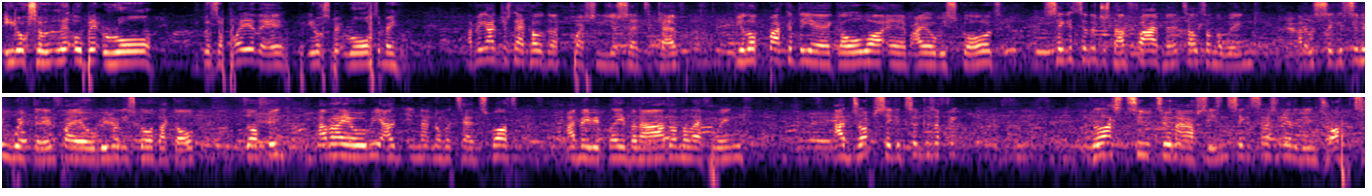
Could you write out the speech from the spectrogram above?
he looks a little bit raw. There's a player there, but he looks a bit raw to me. I think I just echoed that question you just said to Kev. If you look back at the uh, goal what um, Iwobi scored, Sigurdsson had just had five minutes out on the wing, and it was Sigurdsson who whipped it in for Iwobi when he scored that goal. So I think having Iwobi in that number 10 spot, and maybe playing Bernard on the left wing, and drop Sigurdsson because I think for the last two, two and a half seasons, Sigurdsson hasn't really been dropped.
